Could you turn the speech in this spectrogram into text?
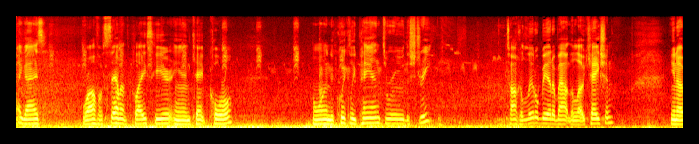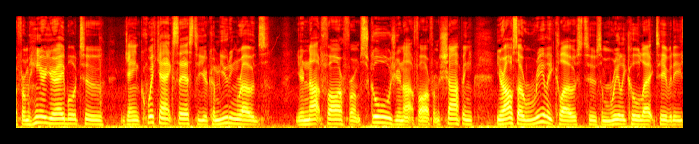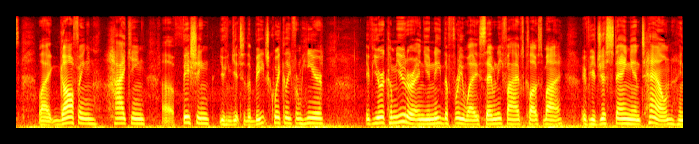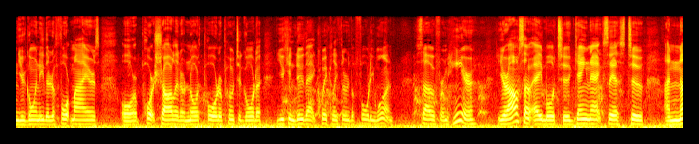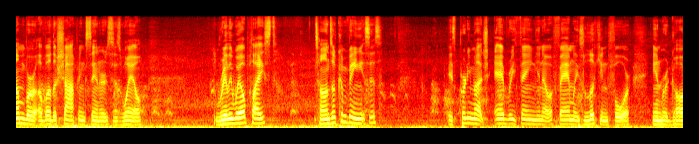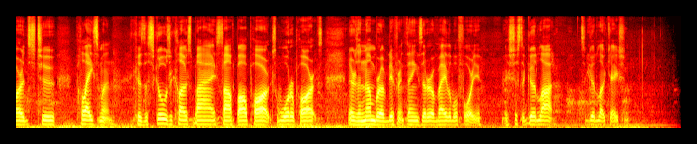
Hey guys, we're off of 7th place here in Cape Coral. I wanted to quickly pan through the street, talk a little bit about the location. You know, from here you're able to gain quick access to your commuting roads. You're not far from schools, you're not far from shopping. You're also really close to some really cool activities like golfing, hiking, uh, fishing. You can get to the beach quickly from here. If you're a commuter and you need the freeway, 75's close by. If you're just staying in town and you're going either to Fort Myers or Port Charlotte or North Port or Punta Gorda, you can do that quickly through the 41. So from here, you're also able to gain access to a number of other shopping centers as well. Really well placed, tons of conveniences. It's pretty much everything you know a family's looking for in regards to placement because the schools are close by, softball parks, water parks. There's a number of different things that are available for you. It's just a good lot. It's a good location.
